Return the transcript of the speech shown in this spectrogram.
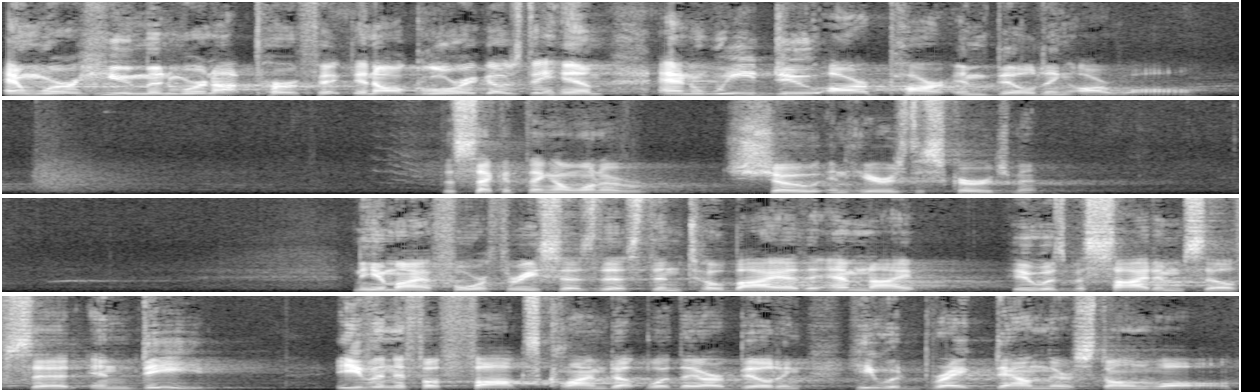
And we're human, we're not perfect, and all glory goes to Him, and we do our part in building our wall. The second thing I want to show in here is discouragement. Nehemiah 4 3 says this Then Tobiah the Ammonite, who was beside himself, said, Indeed, even if a fox climbed up what they are building, he would break down their stone wall.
